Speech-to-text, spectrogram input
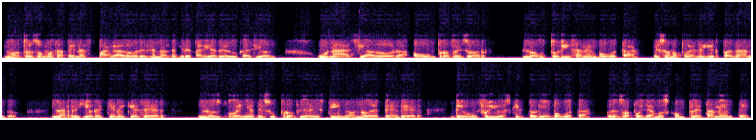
nosotros somos apenas pagadores en la Secretaría de Educación. Una aseadora o un profesor lo autorizan en Bogotá. Eso no puede seguir pasando. Las regiones tienen que ser los dueños de su propio destino, no depender de un frío escritorio en Bogotá. Por eso apoyamos completamente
